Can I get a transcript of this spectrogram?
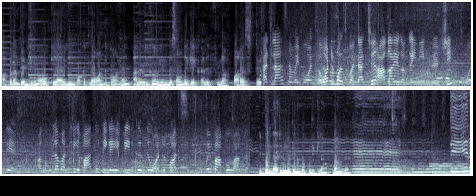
அப்போ தான் தெரிஞ்சுக்கணும் ஓகே அருவி பக்கத்தில் வந்துட்டோன்னு அது வரைக்கும் எந்த சவுண்டும் கேட்காது. ஃபுல்லாக ஃபாரஸ்ட்டு அட்லாஸ் நம்ம இப்போ வந்து வாட்டர் ஃபால்ஸ்க்கு வந்தாச்சு. ஆகாய கங்கை நீர்வீழ்ச்சி. வந்து அங்கே உள்ளே வந்து நீங்கள் பார்த்துருப்பீங்க எப்படி இருக்குன்ட்டு வாட்டர் ஃபால்ஸ் போய் பார்ப்போம் வாங்க. இப்போ இந்த அருவியில் போய் நம்ம குளிக்கலாம் வாங்க. தீர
